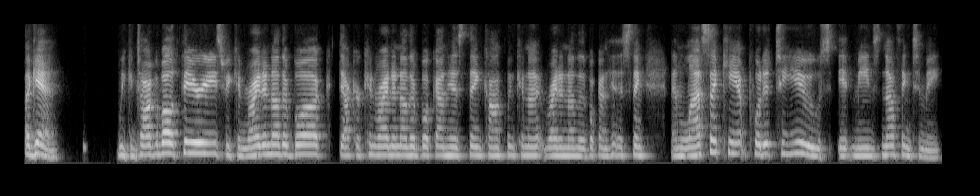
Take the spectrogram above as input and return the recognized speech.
Again, we can talk about theories. We can write another book. Dekker can write another book on his thing. Conklin can write another book on his thing. Unless I can't put it to use, it means nothing to me.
